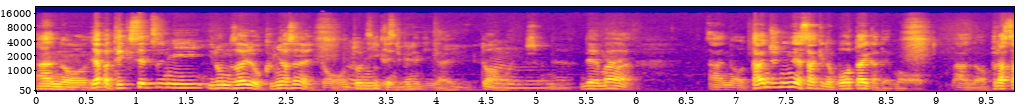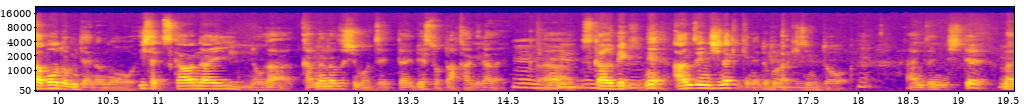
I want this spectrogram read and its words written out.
あのやっぱ適切にいろんな材料を組み合わせないと本当にいい建築できないとは思いますよね。でまああの単純にねさっきの防耐火でもあのプラスターボードみたいなのを一切使わないのが必ずしも絶対ベストとは限らないから、うん。使うべきね安全にしなきゃいけないところはきちんと安全にして、まあ、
